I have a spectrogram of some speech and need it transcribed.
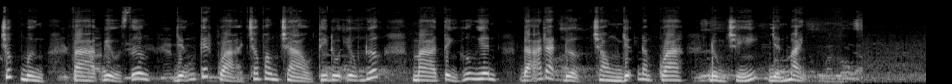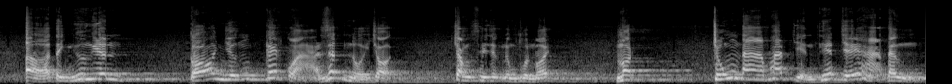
chúc mừng và biểu dương những kết quả trong phong trào thi đua yêu nước mà tỉnh Hưng Yên đã đạt được trong những năm qua, đồng chí nhấn mạnh. Ở tỉnh Hưng Yên có những kết quả rất nổi trội trong xây dựng nông thôn mới. Một, chúng ta phát triển thiết chế hạ tầng,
